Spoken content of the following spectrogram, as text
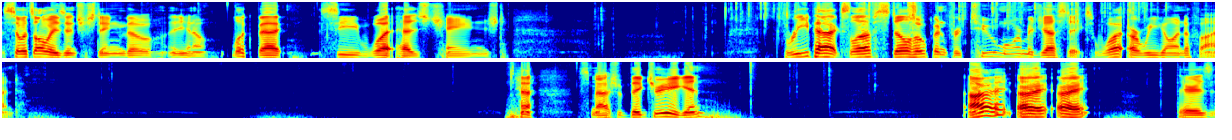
so it's always interesting, though. You know, look back, see what has changed. Three packs left, still hoping for two more Majestics. What are we going to find? Smash with big tree again. Alright, alright, alright. There's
